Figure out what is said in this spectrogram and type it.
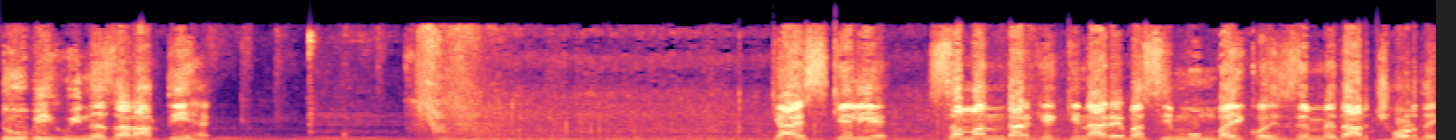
डूबी हुई नज़र आती है। क्या इसके लिए समंदर के किनारे बसी मुंबई को ही जिम्मेदार छोड़ दे?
